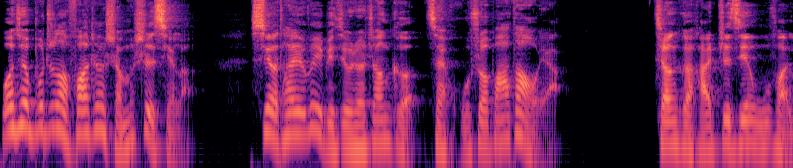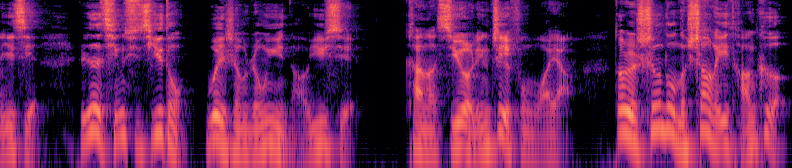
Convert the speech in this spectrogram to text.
完全不知道发生什么事情了。幸好他也未必就让张克在胡说八道呀。张克还至今无法理解人的情绪激动为什么容易脑淤血，看到徐若琳这副模样，倒是生动的上了一堂课。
